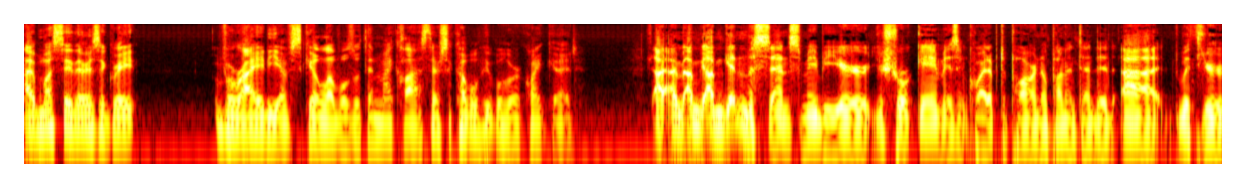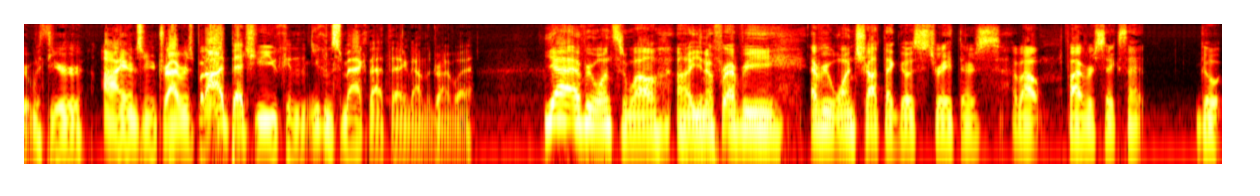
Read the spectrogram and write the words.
I must say there is a great variety of skill levels within my class. There's a couple people who are quite good. I, am I'm I'm getting the sense maybe your your short game isn't quite up to par, no pun intended, uh, with your with your irons and your drivers. But I bet you you can you can smack that thing down the driveway. Yeah, every once in a while, uh, you know, for every every one shot that goes straight, there's about five or six that go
